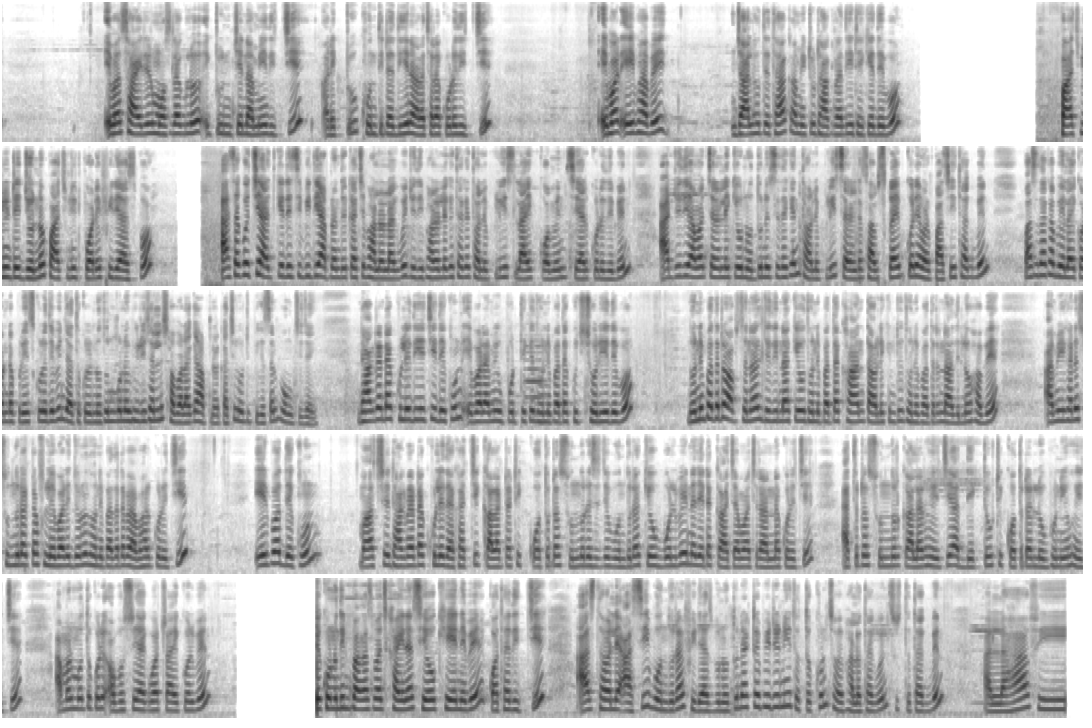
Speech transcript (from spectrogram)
এবার সাইডের মশলাগুলো একটু নিচে নামিয়ে দিচ্ছি আর একটু খুন্তিটা দিয়ে নাড়াছাড়া করে দিচ্ছি। এবার এইভাবে জাল হতে থাক, আমি একটু ঢাকনা দিয়ে ঢেকে দেব। পাঁচ মিনিটের জন্য, পাঁচ মিনিট পরে ফিরে আসব। আশা করছি আজকের রেসিপিটি আপনাদের কাছে ভালো লাগবে। যদি ভালো লেগে থাকে তাহলে প্লিজ লাইক কমেন্ট শেয়ার করে দেবেন। আর যদি আমার চ্যানেলে কেউ নতুন এসে থাকেন তাহলে প্লিজ চ্যানেলটা সাবস্ক্রাইব করে আমার পাশেই থাকবেন। পাশে থাকা বেল আইকনটা প্রেস করে দেবেন যাতে করে নতুন কোনো ভিডিও ছাড়লে সবার আগে আপনার কাছে নোটিফিকেশান পৌঁছে যায়। ঢাকনাটা খুলে দিয়েছি, দেখুন। এবার আমি উপর থেকে ধনেপাতা কুচি ছড়িয়ে দেব। ধনেপাতাটা অপশনাল যদি না কেউ ধনেপাতা খান তাহলে কিন্তু ধনেপাতাটা না দিলেও হবে। আমি এখানে সুন্দর একটা ফ্লেভারের জন্য ধনেপাতাটা ব্যবহার করেছি। এরপর দেখুন মাছের ঢাকনাটা খুলে দেখাচ্ছি, কালারটা ঠিক কতটা সুন্দর এসেছে বন্ধুরা। কেউ বলবে না যে এটা কাঁচা মাছ রান্না করেছে, এতটা সুন্দর কালার হয়েছে আর দেখতেও ঠিক কতটা লোভনীয় হয়েছে। আমার মতো করে অবশ্যই একবার ট্রাই করবেন। যে কোনো দিন পাঙাশ মাছ খাই না, সেও খেয়ে নেবে, কথা দিচ্ছি। আজ তাহলে আসি বন্ধুরা, ফিরে আসব নতুন একটা ভিডিও নিয়ে। ততক্ষণ সবাই ভালো থাকবেন, সুস্থ থাকবেন। আল্লাহ হাফিজ।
